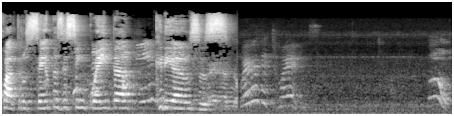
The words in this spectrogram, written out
450 crianças. Oh,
